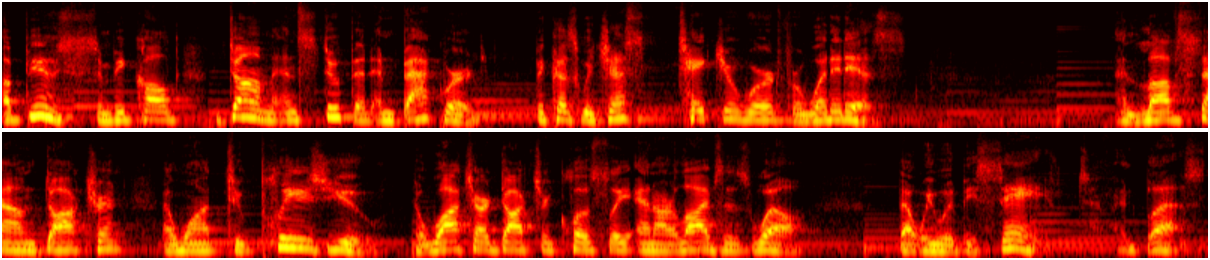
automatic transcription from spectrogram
abuse and be called dumb and stupid and backward because we just take your word for what it is and love sound doctrine and want to please you, to watch our doctrine closely and our lives as well, that we would be saved and blessed.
